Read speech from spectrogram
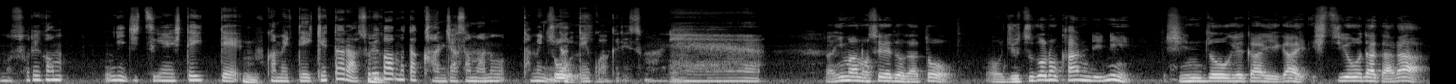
もそれが、ね、実現していってうん。深めていけたら、それがまた患者様のためになっていくわけですもんね。だから今の制度だと術後の管理に心臓外科医が必要だから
